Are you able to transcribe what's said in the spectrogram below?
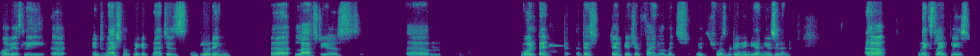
obviously uh, international cricket matches, including uh, last year's um, World Ten- Test Championship final, which which was between India and New Zealand. Uh, next slide, please.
